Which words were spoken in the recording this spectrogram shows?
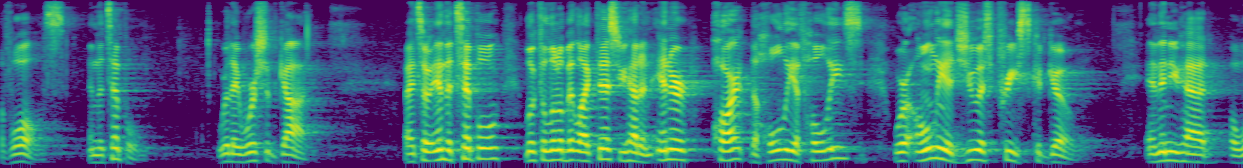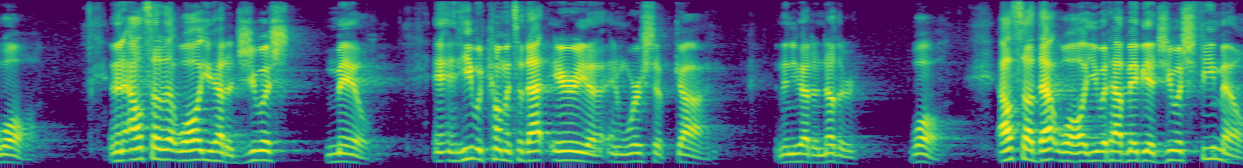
of walls in the temple where they worshiped God. Right, so in the temple, looked a little bit like this. You had an inner part, the Holy of Holies, where only a Jewish priest could go. And then you had a wall. And then outside of that wall, you had a Jewish male. And he would come into that area and worship God and then you had another wall. Outside that wall, you would have maybe a Jewish female,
